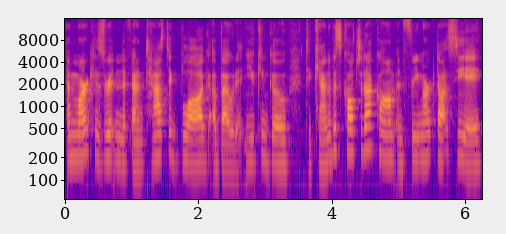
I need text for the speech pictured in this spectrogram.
And Marc has written a fantastic blog about it. You can go to cannabisculture.com and freemarc.ca.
